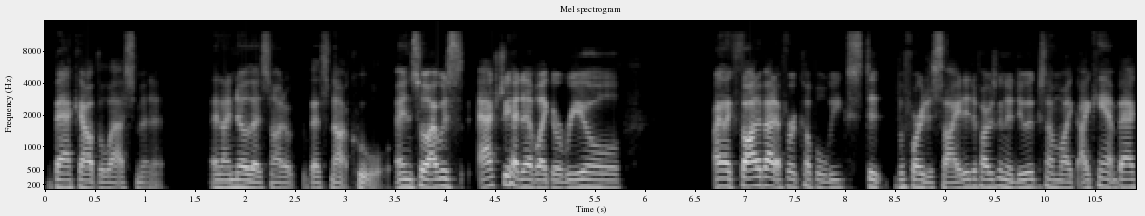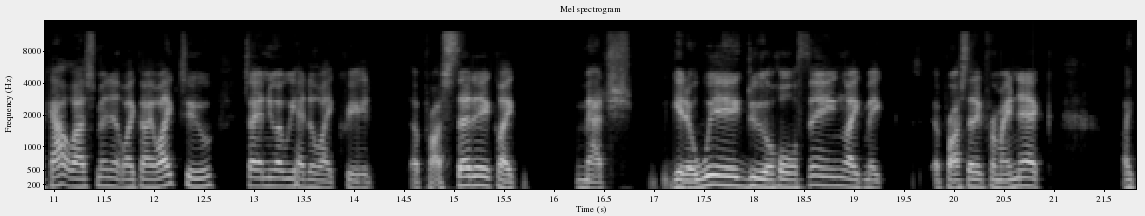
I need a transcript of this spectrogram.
back out the last minute. And I know that's not a, that's not cool. And so I was actually had to have like a real I like thought about it for a couple weeks to, before I decided if I was going to do it because I'm like I can't back out last minute like I like to. So I knew we had to like create a prosthetic, like match, get a wig, do a whole thing, like make a prosthetic for my neck. Like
